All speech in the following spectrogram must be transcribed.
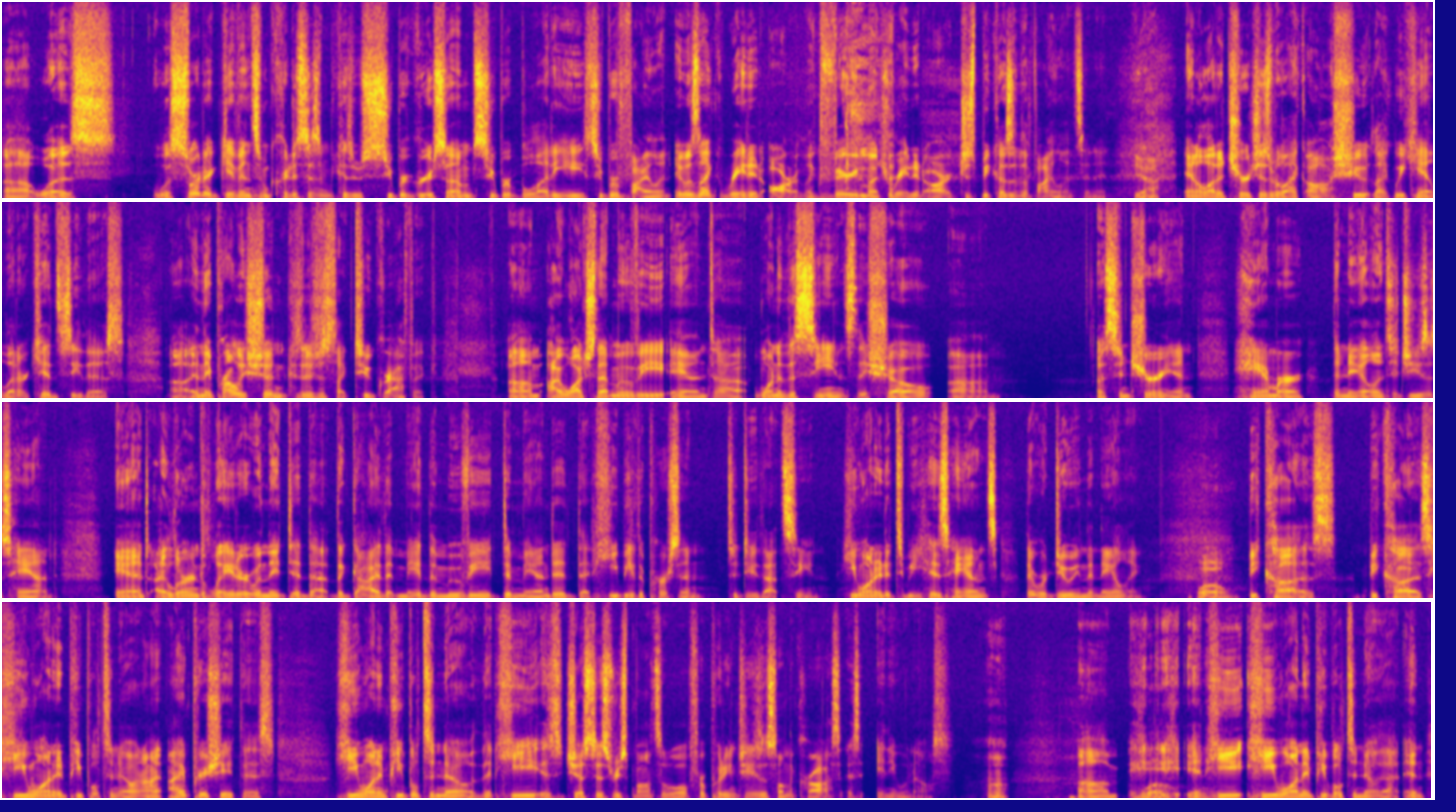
uh, was was sort of given some criticism because it was super gruesome, super bloody, super violent. It was like rated R, like very much rated R, just because of the violence in it. Yeah. And a lot of churches were like, "Oh shoot, like we can't let our kids see this," uh, and they probably shouldn't because it's just like too graphic. Um, I watched that movie, and uh, one of the scenes they show um, a centurion hammer the nail into Jesus' hand. And I learned later when they did that, the guy that made the movie demanded that he be the person to do that scene. He wanted it to be his hands that were doing the nailing Whoa. because because he wanted people to know and I, I appreciate this he wanted people to know that he is just as responsible for putting jesus on the cross as anyone else Huh. um he- he- and he he wanted people to know that and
